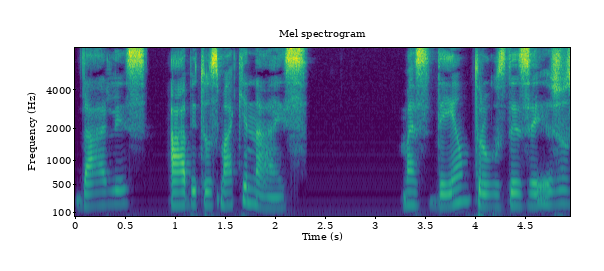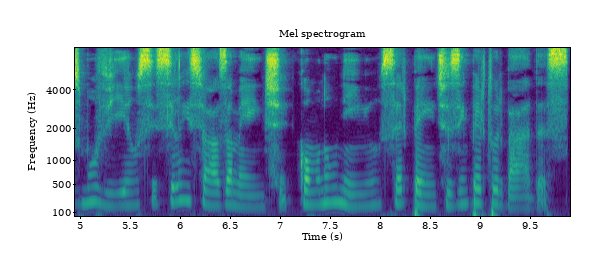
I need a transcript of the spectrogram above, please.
dar-lhes hábitos maquinais. Mas dentro os desejos moviam-se silenciosamente, como num ninho, serpentes imperturbadas.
